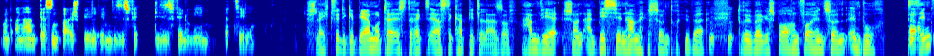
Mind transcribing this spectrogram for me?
und anhand dessen Beispiel eben dieses, dieses Phänomen erzähle. Schlecht für die Gebärmutter ist direkt das erste Kapitel. Also haben wir schon ein bisschen, haben wir schon drüber, drüber gesprochen, vorhin schon im Buch. Ja, Sind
